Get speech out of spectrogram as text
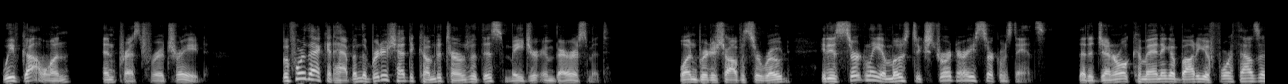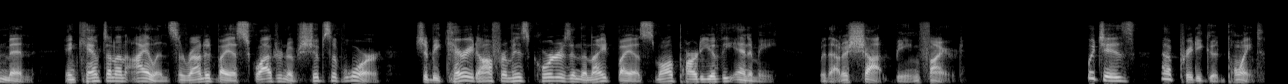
We've got one, and pressed for a trade. Before that could happen, the British had to come to terms with this major embarrassment. One British officer wrote, It is certainly a most extraordinary circumstance that a general commanding a body of 4,000 men, encamped on an island surrounded by a squadron of ships of war, should be carried off from his quarters in the night by a small party of the enemy, without a shot being fired. Which is a pretty good point.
